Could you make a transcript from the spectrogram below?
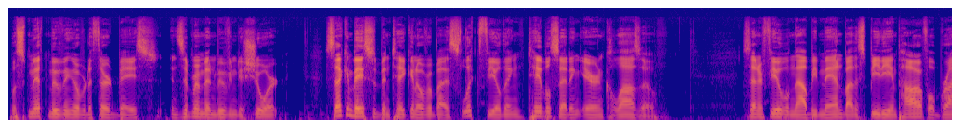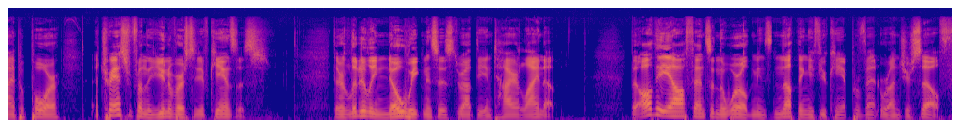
With Smith moving over to third base and Zimmerman moving to short, second base has been taken over by a slick fielding, table setting Aaron Colazzo. Center field will now be manned by the speedy and powerful Brian Papore, a transfer from the University of Kansas. There are literally no weaknesses throughout the entire lineup. But all the offense in the world means nothing if you can't prevent runs yourself.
